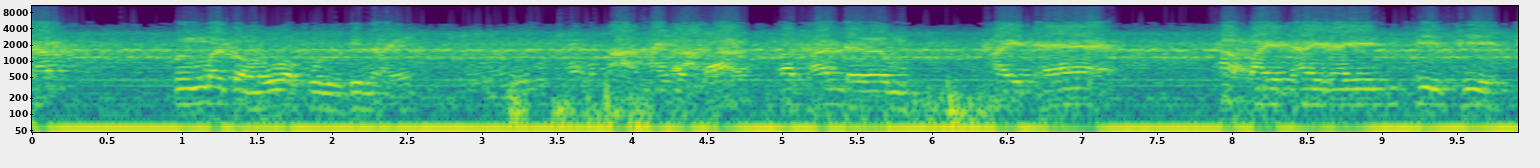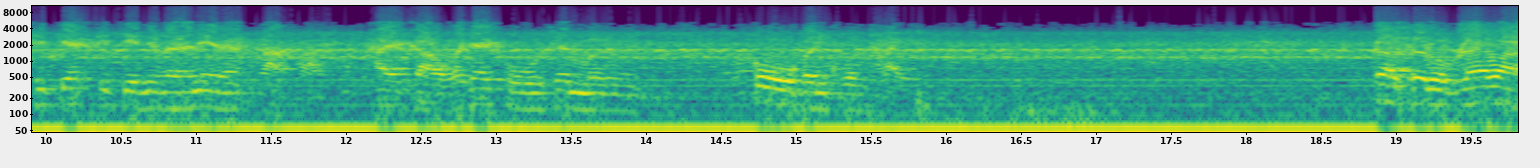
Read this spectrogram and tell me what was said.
ครับมึงไม่ต้องรู้ว่าคุณอยู่ที่ไหนภาษาไทยภาจ้ะษาภาษาเดิม ไทยแท้ ถ้าไปไทยในที่ที่ที่เก็ตที่จีนนี่นะนี่นะไทยเก่าก็ใช้กูใช่มึงกูเป็นคนไทย ก็สรุปแล้วว่า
